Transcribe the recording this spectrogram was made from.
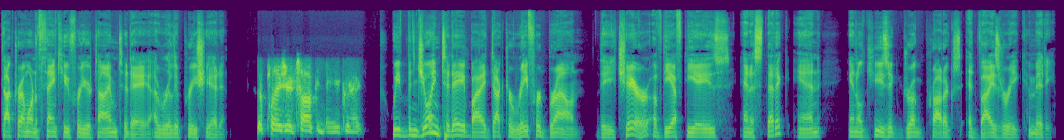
Doctor, I want to thank you for your time today. I really appreciate it. It's a pleasure talking to you, Greg. We've been joined today by Dr. Raeford Brown, the chair of the FDA's Anesthetic and Analgesic Drug Products Advisory Committee,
